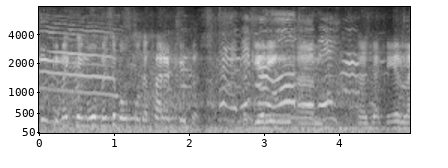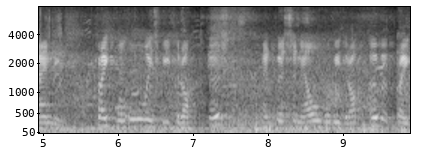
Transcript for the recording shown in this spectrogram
to make them more visible for the paratroopers during um, uh, the, landing. Freight will always be dropped first and personnel will be dropped over freight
